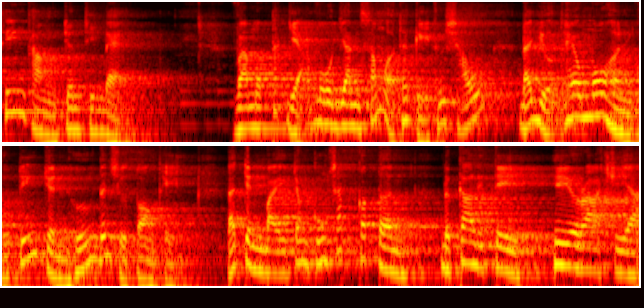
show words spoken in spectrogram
thiên thần trên thiên đàng. Và một tác giả vô danh sống ở thế kỷ thứ sáu đã dựa theo mô hình của tiến trình hướng đến sự toàn thiện, đã trình bày trong cuốn sách có tên The Quality Hierarchia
